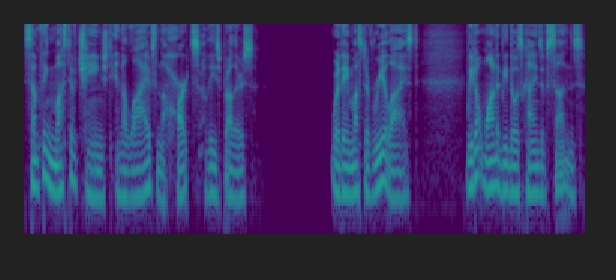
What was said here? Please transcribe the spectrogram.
something must have changed in the lives and the hearts of these brothers, where they must have realized we don't want to be those kinds of sons.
